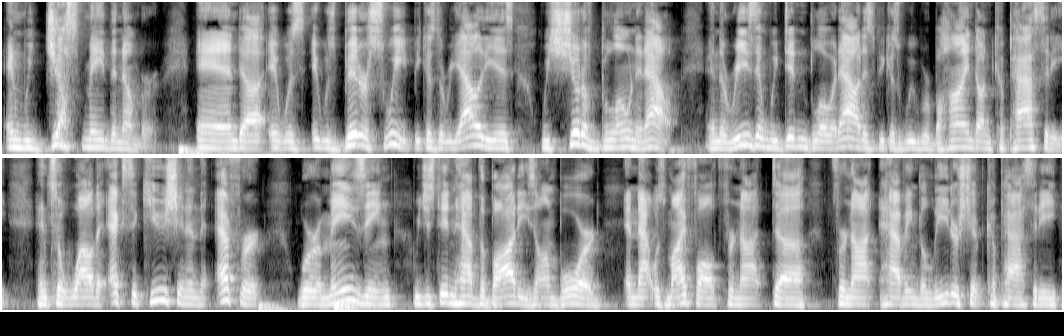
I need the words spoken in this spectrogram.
and we just made the number. And uh, it was it was bittersweet because the reality is we should have blown it out. And the reason we didn't blow it out is because we were behind on capacity. And so while the execution and the effort were amazing, we just didn't have the bodies on board. And that was my fault for not, uh, for not having the leadership capacity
